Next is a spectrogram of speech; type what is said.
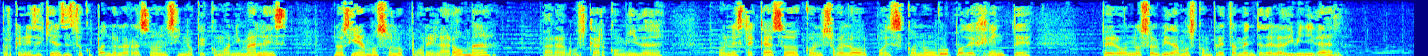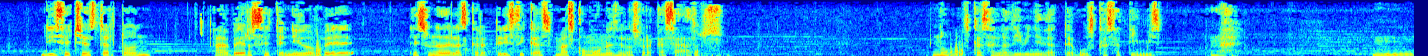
Porque ni siquiera se está ocupando la razón, sino que como animales nos guiamos solo por el aroma para buscar comida, o en este caso consuelo pues con un grupo de gente, pero nos olvidamos completamente de la divinidad. Dice Chesterton, haberse tenido fe es una de las características más comunes de los fracasados no buscas a la divinidad, te buscas a ti mismo. Mm,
